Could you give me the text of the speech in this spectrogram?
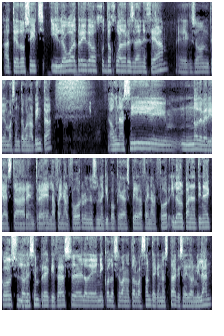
a Teodosic y luego ha traído dos jugadores de la NCA eh, que son tienen bastante buena pinta. Aún así, no debería estar entre en la Final Four, no es un equipo que aspira a la Final Four. Y luego el Panathinaikos, lo de siempre, quizás eh, lo de Nicolás se va a notar bastante, que no está, que se ha ido al Milán.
